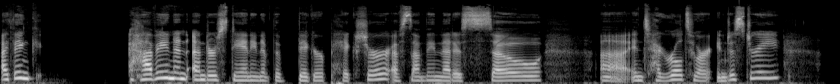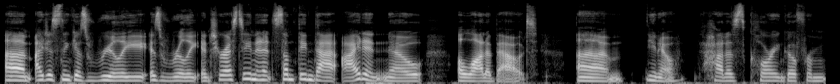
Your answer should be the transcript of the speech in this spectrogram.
I think having an understanding of the bigger picture of something that is so uh, integral to our industry, um, I just think is really is really interesting, and it's something that I didn't know a lot about. Um, you know, how does chlorine go from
